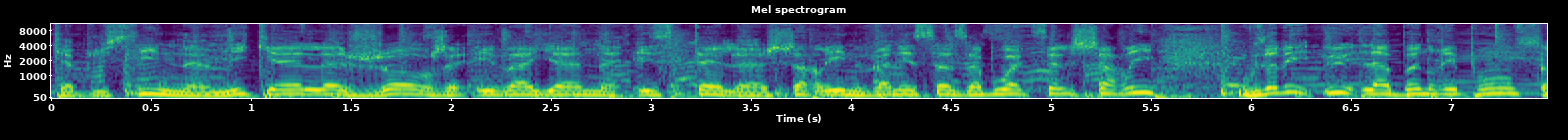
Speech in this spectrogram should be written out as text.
Capucine, Mickaël, Georges, Eva, Yann, Estelle, Charline, Vanessa, Zabou, Axel, Charlie. Vous avez eu la bonne réponse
